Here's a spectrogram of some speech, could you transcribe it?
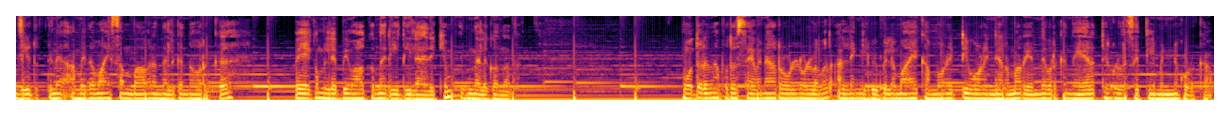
ജീവിതത്തിന് അമിതമായ സംഭാവന നൽകുന്നവർക്ക് വേഗം ലഭ്യമാക്കുന്ന രീതിയിലായിരിക്കും ഇത് നൽകുന്നത്. മുതിർന്ന പൊതുസേവന റോളിലുള്ളവർ അല്ലെങ്കിൽ വിപുലമായ കമ്മ്യൂണിറ്റി വോളണ്ടിയർമാർ എന്നിവർക്ക് നേരത്തെയുള്ള സെറ്റിൽമെന്റിന് കൊടുക്കാം.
